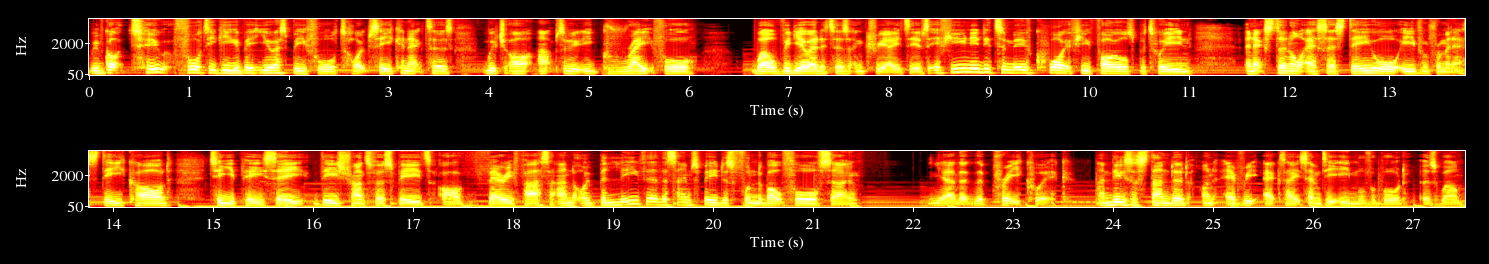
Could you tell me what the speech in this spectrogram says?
We've got two 40 gigabit USB 4 Type-C connectors, which are absolutely great for well, video editors and creatives. If you needed to move quite a few files between an external SSD or even from an SD card to your PC, these transfer speeds are very fast and I believe they're the same speed as Thunderbolt 4, so yeah, they're, they're pretty quick. And these are standard on every X870E motherboard as well.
